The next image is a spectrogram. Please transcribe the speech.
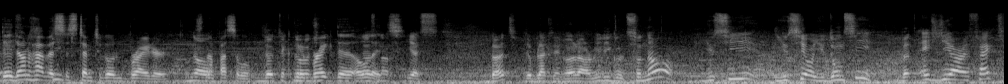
They don't have a system to go brighter. No, it's not possible. The technology You break the OLEDs. not- yes, but the black level are really good. So now you see, you see or you don't see, but HDR effect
